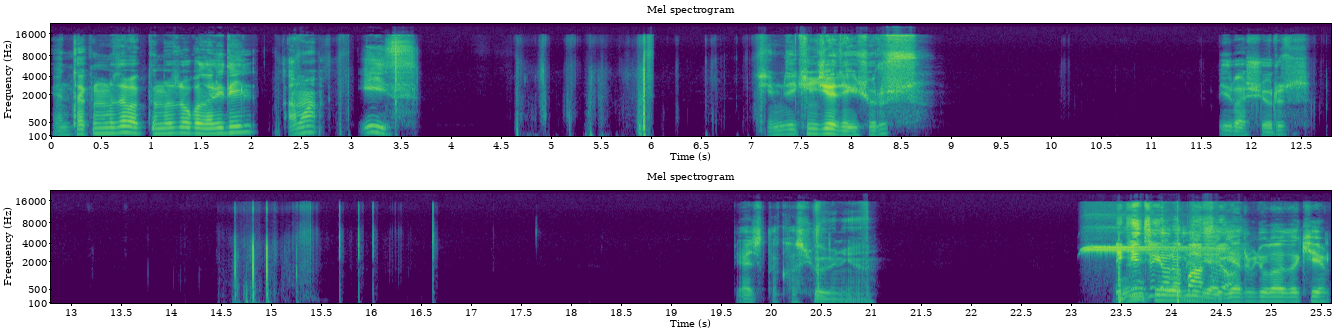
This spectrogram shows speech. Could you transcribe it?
Yani takımımıza baktığımızda o kadar iyi değil ama iyiyiz. Şimdi ikinci yarıya geçiyoruz. Biz başlıyoruz. Birazcık da kasıyor oyunu ya. İkinci şey yarı olabilir ya, başlıyor. Diğer videolardaki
